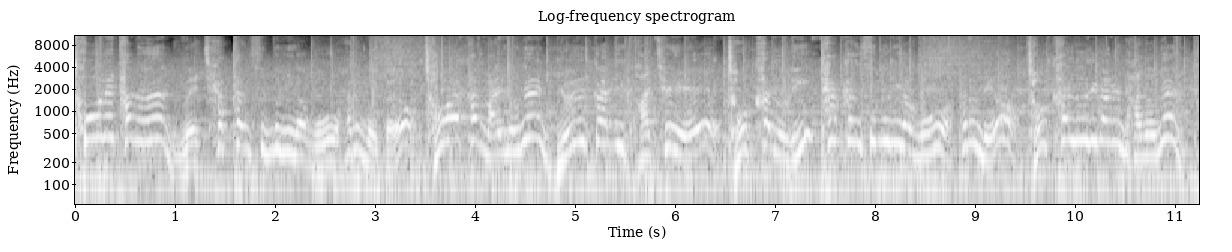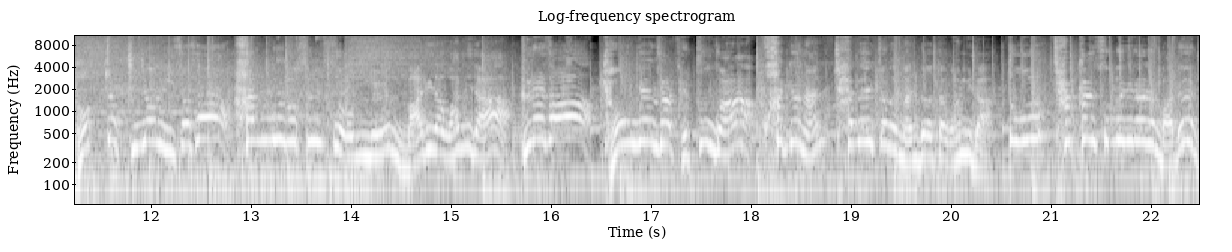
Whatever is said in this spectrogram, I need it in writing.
토레타는 왜 착한 수분이라고 하는 걸까요? 정확한 말로는 10가지 과체의 저칼로리 착한 수분이라고 하는데요. 저칼로리라는 단어는 법적 지정이 있어서 함부로 쓸 수 없는 말이라고 합니다. 그래서 경쟁사 제품과 확연한 차별점을 만들었다고 합니다. 또 착한 수분이라는 말은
